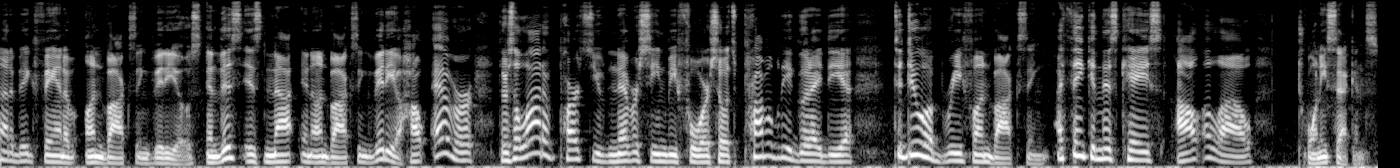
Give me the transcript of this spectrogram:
Not a big fan of unboxing videos, and this is not an unboxing video. However, there's a lot of parts you've never seen before, so it's probably a good idea to do a brief unboxing. I think in this case, I'll allow 20 seconds.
